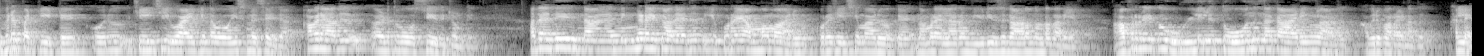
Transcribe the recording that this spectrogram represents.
ഇവരെ പറ്റിയിട്ട് ഒരു ചേച്ചി വായിക്കുന്ന വോയിസ് മെസ്സേജാണ് അവരത് എടുത്ത് പോസ്റ്റ് ചെയ്തിട്ടുണ്ട്. അതായത് നിങ്ങളുടെയൊക്കെ അതായത് ഈ കുറെ അമ്മമാരും കുറെ ചേച്ചിമാരും ഒക്കെ നമ്മളെല്ലാവരും വീഡിയോസ് കാണുന്നുണ്ടെന്നറിയാം. അവരുടെയൊക്കെ ഉള്ളിൽ തോന്നുന്ന കാര്യങ്ങളാണ് അവർ പറയണത് അല്ലേ?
